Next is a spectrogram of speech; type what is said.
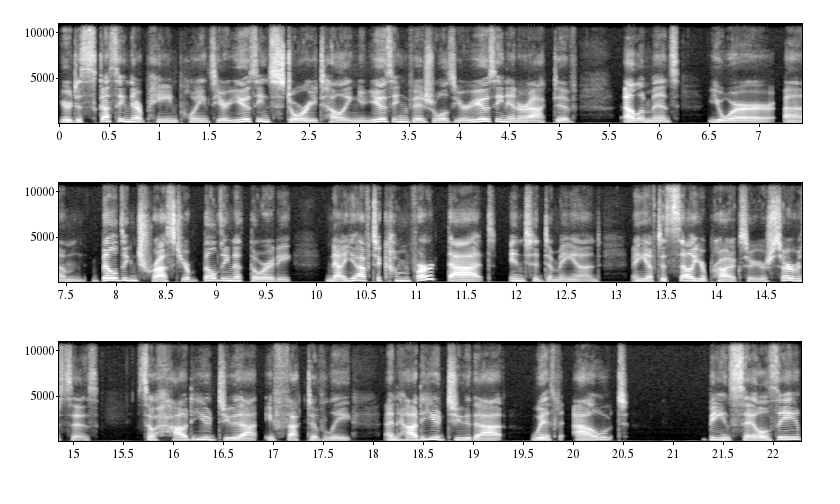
you're discussing their pain points, you're using storytelling, you're using visuals, you're using interactive elements, you're um, building trust, you're building authority. Now you have to convert that into demand and you have to sell your products or your services. So, how do you do that effectively? And how do you do that without being salesy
